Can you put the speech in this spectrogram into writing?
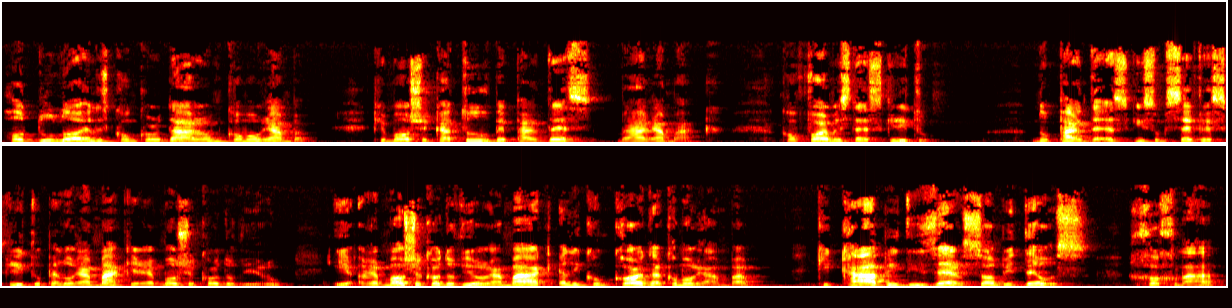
Rodulo, eles concordaram com o Rambam, que Moshe Katuv Bepardes Baharamak, conforme está escrito no Pardes, isso é um sefer escrito pelo Ramak e Moshe Cordoviro, e Moshe Cordoviro Ramak, ele concorda com o Rambam, que cabe dizer sobre Deus Chokhmah,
